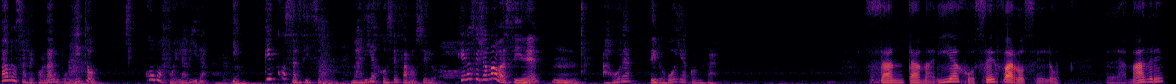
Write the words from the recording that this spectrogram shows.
vamos a recordar un poquito cómo fue la vida y qué cosas hizo María Josefa Roselo, que no se llamaba así, ¿eh? Mm, ahora te lo voy a contar. Santa María Josefa Roselo, la Madre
